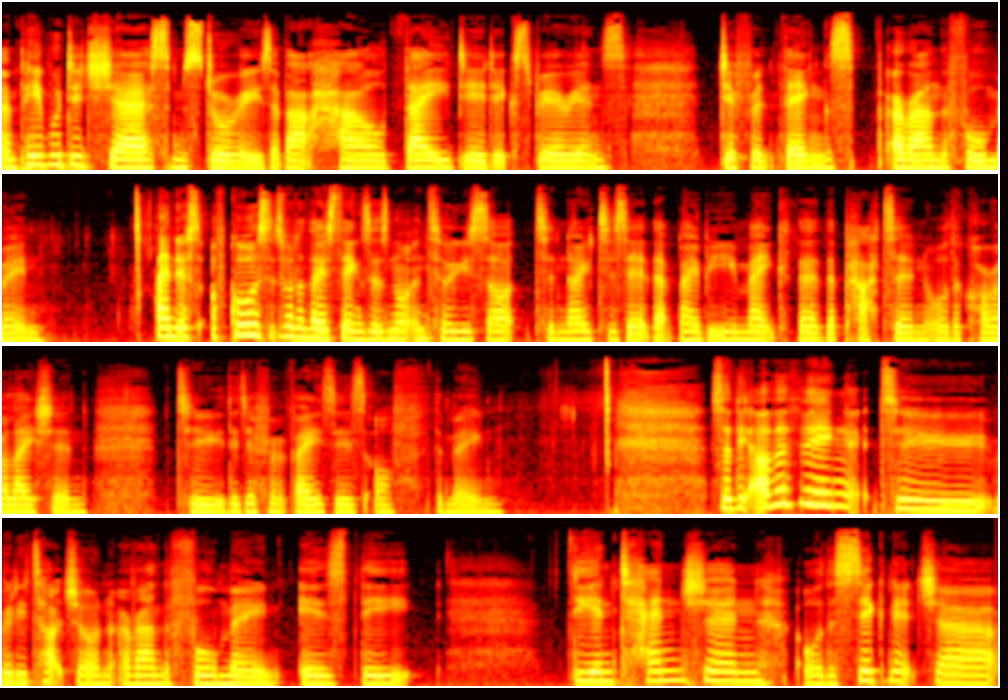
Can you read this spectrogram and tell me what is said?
and people did share some stories about how they did experience different things around the full moon. and it's of course it's one of those things it's not until you start to notice it that maybe you make the the pattern or the correlation to the different phases of the moon so the other thing to really touch on around the full moon is the the intention or the signature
